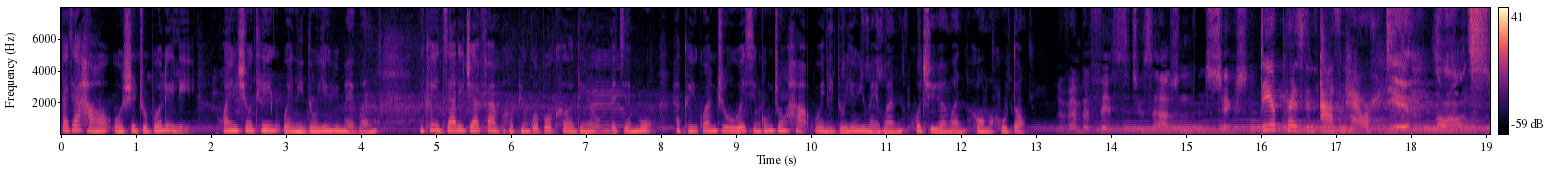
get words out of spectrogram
大家好，我是主播丽丽，欢迎收听为你读英语美文。你可以在荔枝 FM 和苹果播客订阅我们的节目，还可以关注微信公众号“为你读英语美文”，获取原文和我们互动。November 5th, 2006. Dear President Eisenhower, Dear Lawrence,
